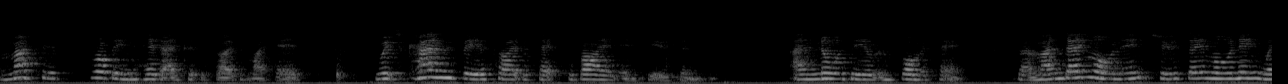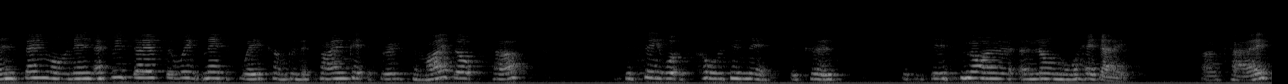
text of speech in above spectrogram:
a massive throbbing headache at the side of my head, which can be a side effect of iron infusions, and nausea and vomiting. So Monday morning, Tuesday morning, Wednesday morning, every day of the week next week, I'm going to try and get through to my doctor to see what's causing this because it's not a, a normal headache. Okay.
